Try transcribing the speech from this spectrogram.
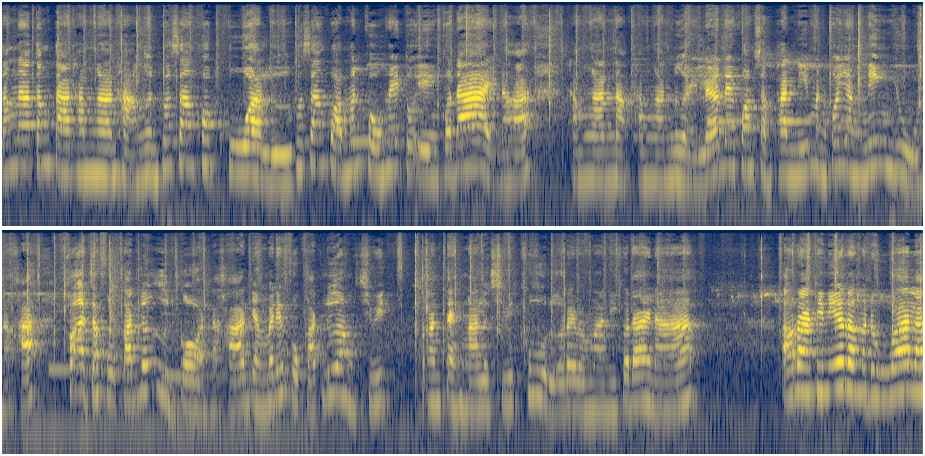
ตั้งหน้าตั้งตาทำงานหาเงินเพื่อสร้างครอบครัว หรือเพื่อสร้างความมั่นคงให้ตัวเองก็ได้นะคะทำงานหนักทำงานเหนื่อย แล้วในความสัมพันธ์นี้มันก็ยังนิ่งอยู่นะคะก็อาจจะโฟกัสเรื่องอื่นก่อนนะคะ ยังไม่ได้โฟกัสเรื่องชีวิตการแต่งงานหรือชีวิตคู่หรืออะไรประมาณนี้ก็ได้นะเอาล่ะทีนี้เรามาดูว่ารา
